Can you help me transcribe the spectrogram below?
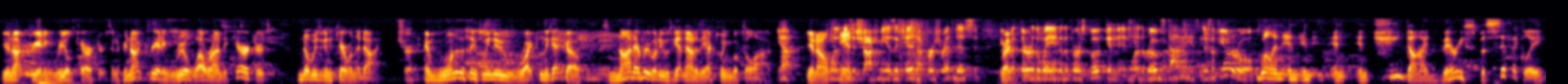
you're not creating real characters. And if you're not creating real, well-rounded characters, nobody's going to care when they die. Sure. And one of the things we knew right from the get-go is not everybody was getting out of the X-wing books alive. Yeah. You know, One of the things that shocked me as a kid, I first read this, and you're Right. a third of the way into the first book, and, and one of the rogues dies, and there's a funeral. Well, and and, and and and she died very specifically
